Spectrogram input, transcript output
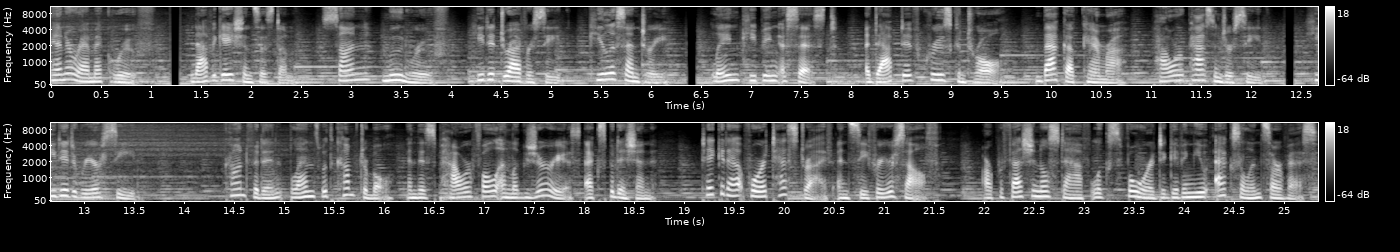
Panoramic roof, navigation system, sun, moon roof, heated driver seat, keyless entry, lane keeping assist, adaptive cruise control, backup camera, power passenger seat, heated rear seat. Confident blends with comfortable in this powerful and luxurious Expedition. Take it out for a test drive and see for yourself. Our professional staff looks forward to giving you excellent service.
